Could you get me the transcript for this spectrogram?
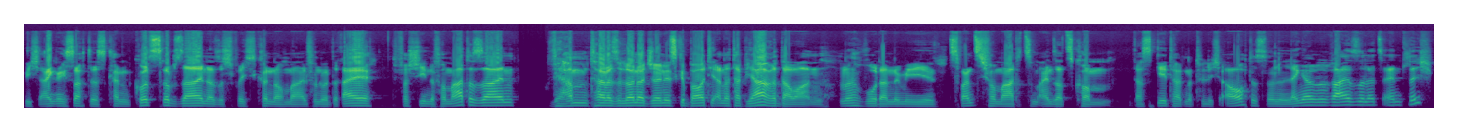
wie ich eingangs sagte, es kann ein Kurztrip sein, also sprich, es können auch mal einfach nur drei verschiedene Formate sein. Wir haben teilweise Learner Journeys gebaut, die anderthalb Jahre dauern, ne, wo dann irgendwie 20 Formate zum Einsatz kommen. Das geht halt natürlich auch. Das ist eine längere Reise letztendlich.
